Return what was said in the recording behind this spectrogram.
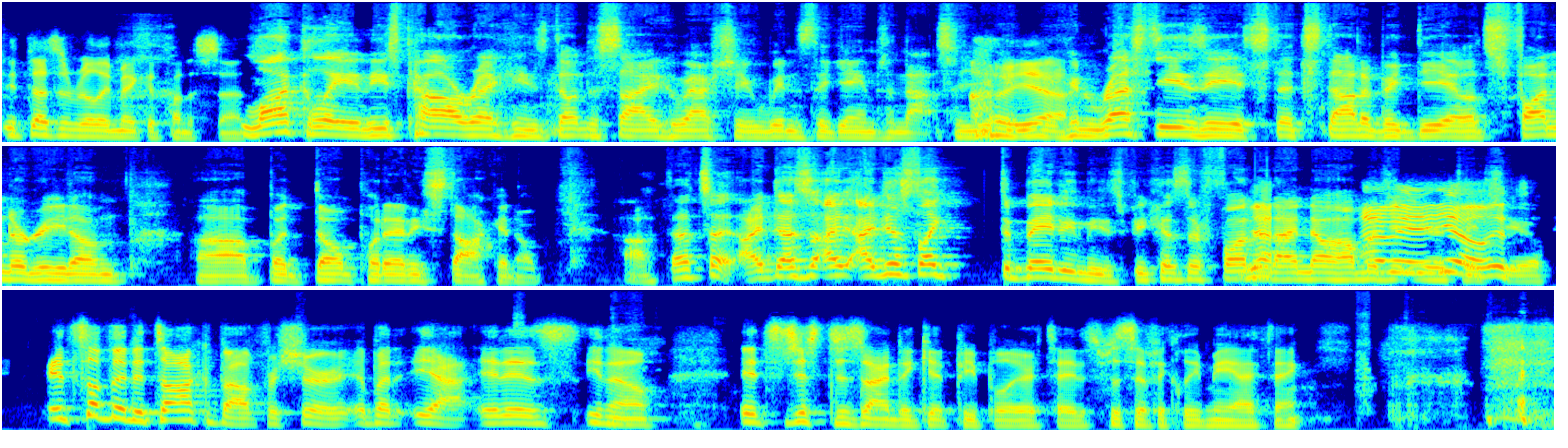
it doesn't really make a ton of sense. Luckily, these power rankings don't decide who actually wins the games or not. So you, oh, can, yeah. you can rest easy. It's it's not a big deal. It's fun to read them, uh, but don't put any stock in them. Uh, that's it. I just I, I, just like debating these because they're fun yeah. and I know how much I mean, it you, know, it's, you. It's something to talk about for sure. But yeah, it is. You know, it's just designed to get people irritated, specifically me. I think.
